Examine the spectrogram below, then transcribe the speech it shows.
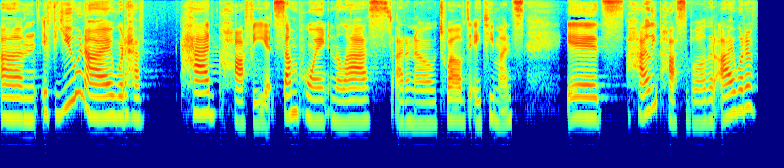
Um, if you and I were to have had coffee at some point in the last, I don't know, 12 to 18 months, it's highly possible that I would have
